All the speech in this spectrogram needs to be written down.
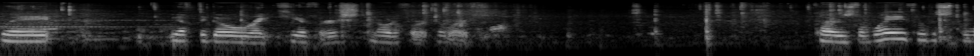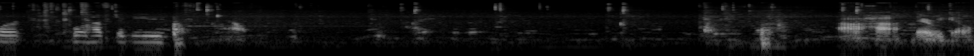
Wait, we have to go right here first in order for it to work. Because the way for this to work will have to be now. Aha, there we go.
